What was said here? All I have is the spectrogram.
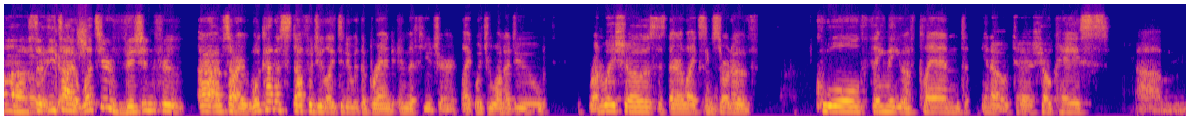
Uh, so Oh Itai, gosh. what's your vision for? Uh, I'm sorry. What kind of stuff would you like to do with the brand in the future? Like, would you want to do runway shows? Is there like some sort of cool thing that you have planned? You know, to showcase um,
